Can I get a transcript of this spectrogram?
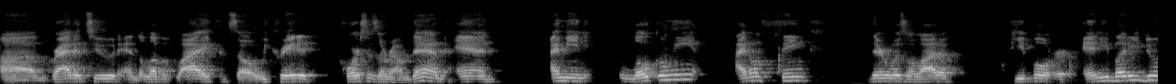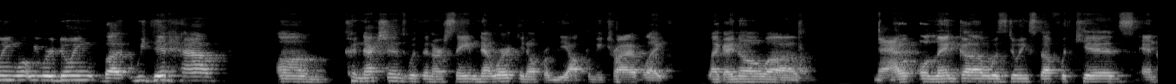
um, gratitude, and the love of life. And so we created courses around them. And I mean, locally, I don't think there was a lot of people or anybody doing what we were doing, but we did have um, connections within our same network, you know, from the Alchemy Tribe. Like, like I know uh, Matt Olenka was doing stuff with kids and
